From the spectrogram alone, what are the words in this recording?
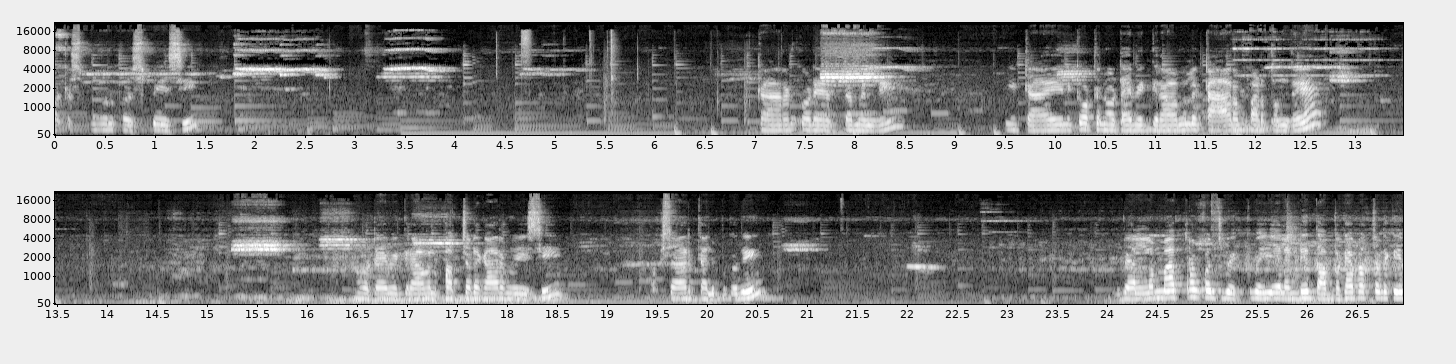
ఒక స్పూన్ పసుపు వేసి. కారం కూడా వేద్దామండి. ఈ కాయలకి ఒక నూట యాభై గ్రాముల కారం పడుతుంది. నూట యాభై గ్రాముల పచ్చడి కారం వేసి ఒకసారి కలుపుకొని బెల్లం మాత్రం కొంచెం ఎక్కువ వేయాలండి. దబ్బకాయ పచ్చడికి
